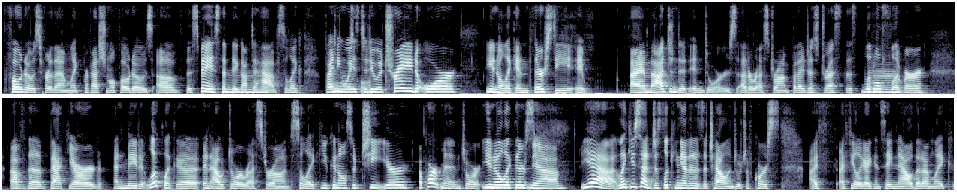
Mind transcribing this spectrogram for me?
photos for them, like professional photos of the space that they got to have. So like finding ways to do a trade or, you know, like in Thirsty, it I imagined it indoors at a restaurant, but I just dressed this little sliver of the backyard and made it look like a an outdoor restaurant. So like you can also cheat your apartment or you know like there's Yeah. yeah, like you said, just looking at it as a challenge, which of course I, f- I feel like I can say now that I'm like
